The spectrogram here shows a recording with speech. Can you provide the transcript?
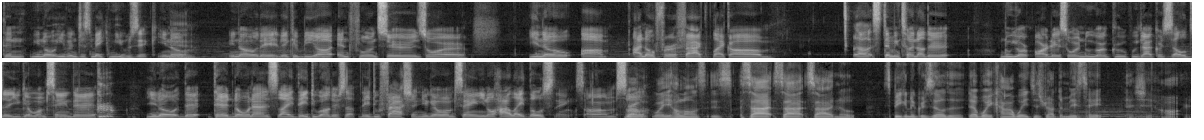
then you know even just make music. You know, Yeah. you know they they could be uh, influencers or you know um, I know for a fact like um, uh, stemming to another New York artist or New York group, we got Griselda. You get what I'm saying? They're you know they're they're known as like they do other stuff. They do fashion. You get what I'm saying? You know, highlight those things. Um, so Bro, wait, hold on. It's side side side note. Speaking of Griselda, that boy Conway just dropped a mixtape. That shit hard.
